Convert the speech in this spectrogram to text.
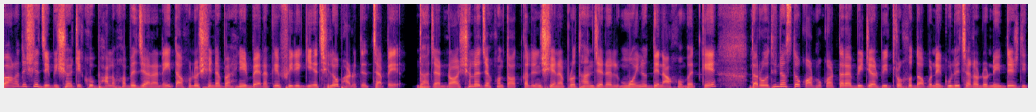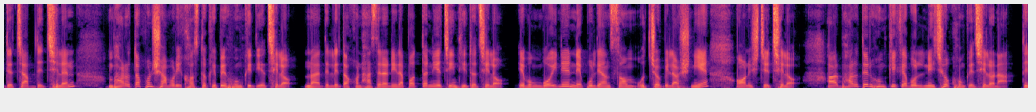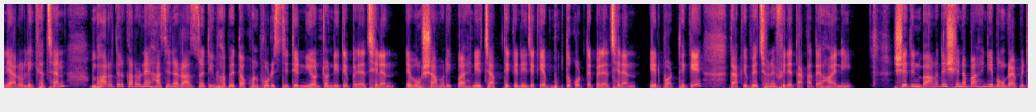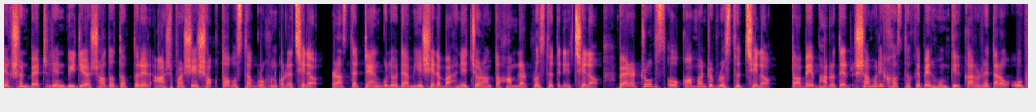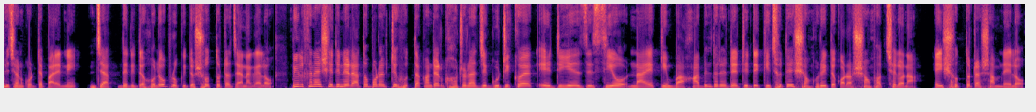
বাংলাদেশে যে বিষয়টি খুব ভালোভাবে জানা নেই তা হল সেনাবাহিনীর ব্যারাকে ফিরে গিয়েছিল ভারতের চাপে। দু হাজার নয় সালে যখন তৎকালীন সেনাপ্রধান জেনারেল মঈনুদ্দিন আহমেদকে তার অধীনস্থ কর্মকর্তারা বিডিআর বিদ্রোহ দমনে গুলি চালানোর নির্দেশ দিতে চাপ দিচ্ছিলেন, ভারত তখন সামরিক হস্তক্ষেপে হুমকি দিয়েছিল। নয়াদিল্লি তখন হাসিনা নিরাপত্তা নিয়ে চিন্তিত ছিল এবং বইনের নেপোলিয়ান সম উচ্চবিলাস নিয়ে অনিশ্চিত ছিল। আর ভারতের হুমকি কেবল নিছক হুমকি ছিল না। তিনি আরও লিখেছেন, ভারতের কারণে হাসিনা রাজনৈতিকভাবে তখন পরিস্থিতির নিয়ন্ত্রণ নিতে পেরেছিলেন এবং সামরিক বাহিনীর চাপ থেকে নিজেকে মুক্ত করতে পেরেছিলেন। এরপর থেকে তাকে পেছনে ফিরে তাকাতে হয়নি। সেদিন বাংলাদেশ সেনাবাহিনী এবং র্যাপিড অ্যাকশন ব্যাটালিয়ন বিডিআর সদর দপ্তরের আশপাশে শক্ত অবস্থা গ্রহণ করেছিল। রাস্তার ট্যাঙ্কগুলো ডামিয়ে সেনাবাহিনীর চূড়ান্ত হামলার প্রস্তুতি নিচ্ছিল। প্যারাট্রুপস ও কমান্ডো প্রস্তুত ছিল। তবে ভারতের সামরিক হস্তক্ষেপের হুমকির কারণে তারা অভিযান করতে পারেনি যাক, দেরিতে হলেও প্রকৃত সত্যটা জানা গেল। পিলখানায় সেদিনের এত বড় একটি হত্যাকাণ্ডের ঘটনা যে গুটি কয়েক এডিএ জিসিও নায়েক কিংবা হাবিলদারের নেতৃত্বে কিছুতেই সংঘটিত করা সম্ভব ছিল না। এই সত্যটা সামনে এলো।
